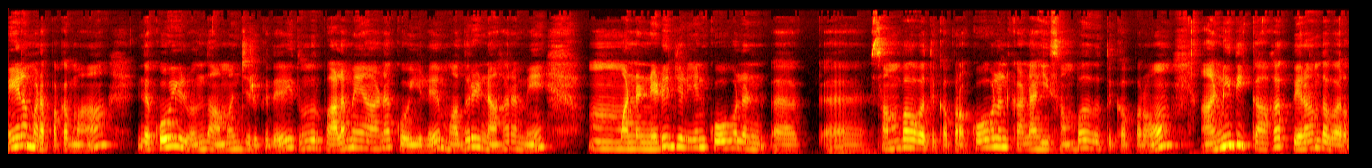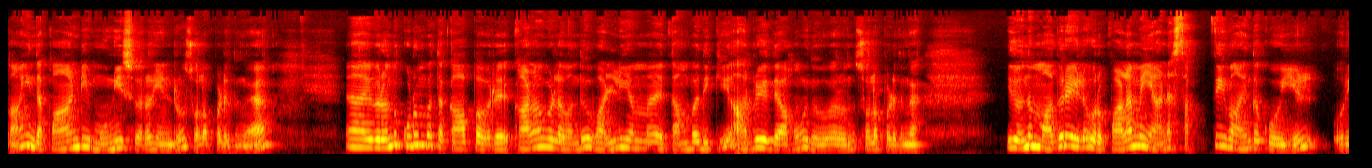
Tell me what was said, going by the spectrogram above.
மேலமட பக்கமாக இந்த கோயில் வந்து அமைஞ்சிருக்குது. இது வந்து ஒரு பழமையான கோயில். மதுரை நகரமே மன்னன் நெடுஞ்செழியன் கோவலன் சம்பவத்துக்கு அப்புறம் கோவலன் கண்ணகி சம்பவத்துக்கு அப்புறம் அநீதிக்காக பிறந்தவர் தான் இந்த பாண்டி முனீஸ்வரர் என்றும் சொல்லப்படுதுங்க. இவர் வந்து குடும்பத்தை காப்பவர். கனவுல வந்து வள்ளியம்ம தம்பதிக்கு அருளியதாகவும் இது வந்து சொல்லப்படுதுங்க. இது வந்து மதுரையில் ஒரு பழமையான சக்தி வாய்ந்த கோயில். ஒரு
